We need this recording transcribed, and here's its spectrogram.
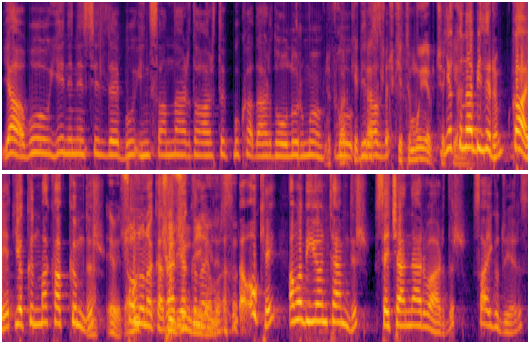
Ya bu yeni nesilde bu insanlarda artık bu kadar da olur mu? E, fark bu etmez biraz tüketim o yapacak Yakınabilirim. Yani. Gayet yakınmak hakkımdır. Ha, evet, Sonuna kadar yakınabilirsin. Okey. Ama bir yöntemdir. Seçenler vardır. Saygı duyarız.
